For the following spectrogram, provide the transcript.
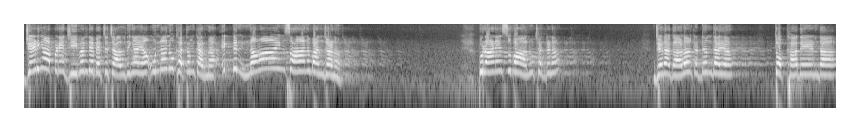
ਜਿਹੜੀਆਂ ਆਪਣੇ ਜੀਵਨ ਦੇ ਵਿੱਚ ਚੱਲਦੀਆਂ ਆ, ਉਹਨਾਂ ਨੂੰ ਖਤਮ ਕਰਨਾ, ਇੱਕ ਨਵਾਂ ਇਨਸਾਨ ਬਣ ਜਾਣਾ। ਪੁਰਾਣੇ ਸੁਭਾਅ ਨੂੰ ਛੱਡਣਾ, ਜਿਹੜਾ ਗਾਲਾਂ ਕੱਢਣ ਦਾ ਆ ਧੋਖਾ ਦੇਣ ਦਾ,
